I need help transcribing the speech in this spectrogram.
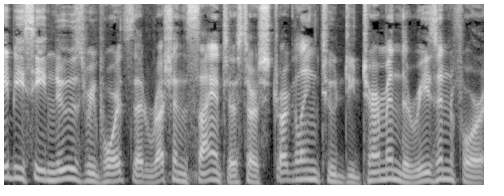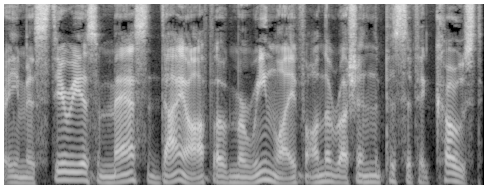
ABC News reports that Russian scientists are struggling to determine the reason for a mysterious mass die off of marine life on the Russian Pacific coast.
